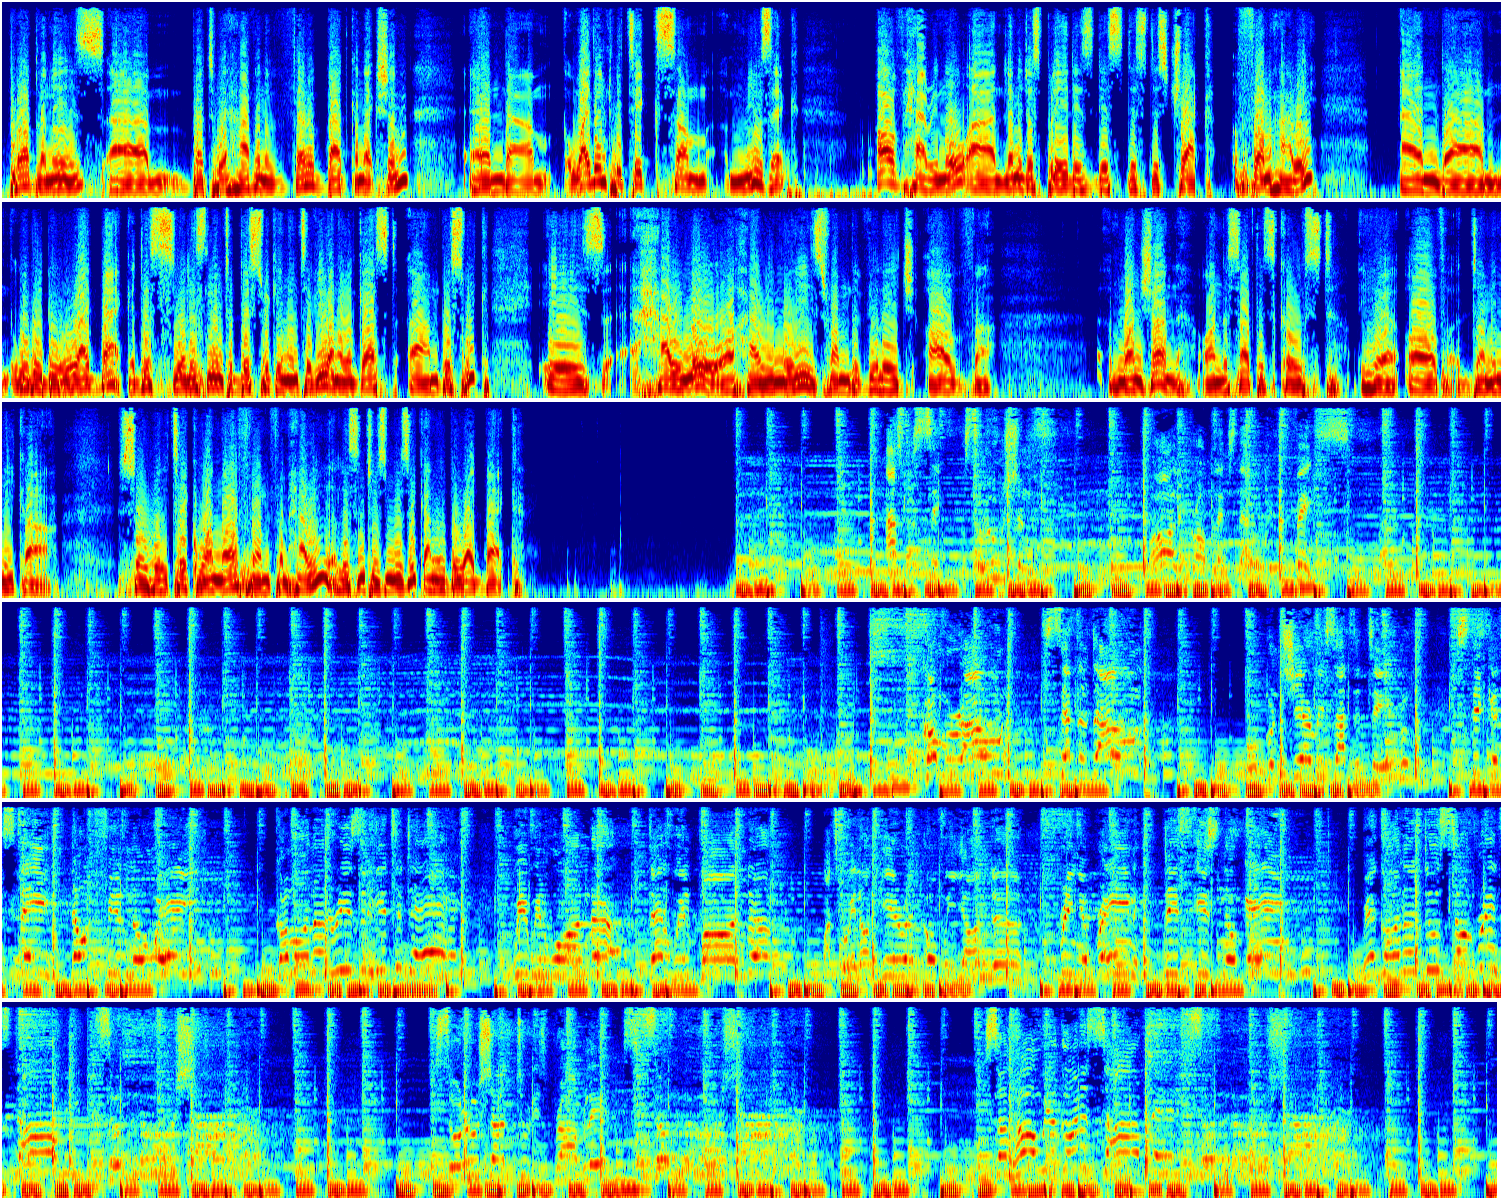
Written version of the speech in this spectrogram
problem is, um, but we're having a very bad connection. And um, why don't we take some music of Harry Moo? And let me just play this this this this track from Harry, and um, we will be right back. This you're listening to this week in interview, and our guest um, this week is Harry Moo or Harry Moise from the village of. Uh, Morne Jaune on the southeast coast here of Dominica. So we'll take one off from, from Harry, listen to his music, and we'll be right back. As we seek for solutions for all the problems that we face, table. Stick and stay, don't feel no way. Come on and reason here today. We will wander, then we'll ponder. What's going on here and over yonder? Bring your brain, this is no game. We're gonna do some brainstorming. Solution. Solution to these problems. Solution. Somehow we're gonna solve them. Solution.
